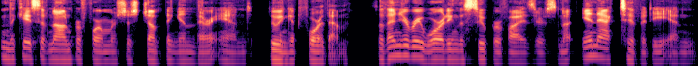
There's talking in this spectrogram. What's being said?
in the case of non performers, just jumping in there and doing it for them. So then you're rewarding the supervisor's inactivity and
